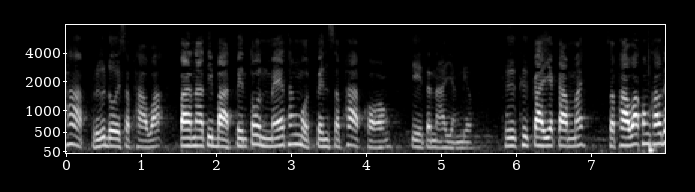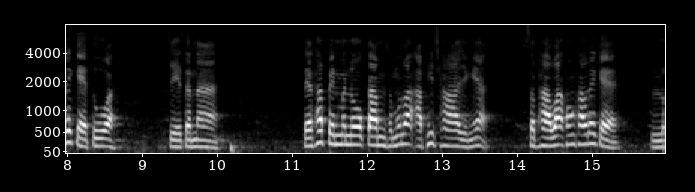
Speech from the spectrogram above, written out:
ภาพหรือโดยสภาวะ ปานาติบาตเป็นต้นแม้ทั้งหมดเป็นสภาพของเจตนาอย่างเดียว คือคือกายกรรมไหมสภาวะของเขาได้แก่ตัวเจตนา แต่ถ้าเป็นมโนกรรม สมมติว่าอภิชาอย่างเงี้ยสภาวะของเขาได้แก่โล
